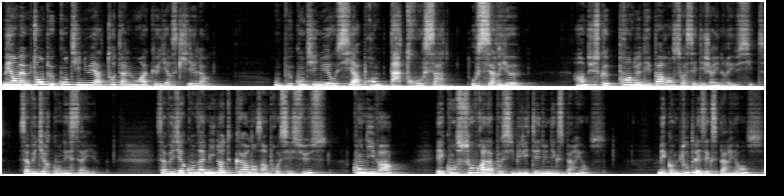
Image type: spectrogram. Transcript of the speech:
Mais en même temps, on peut continuer à totalement accueillir ce qui est là. On peut continuer aussi à prendre pas trop ça au sérieux. Hein, puisque prendre le départ en soi, c'est déjà une réussite. Ça veut dire qu'on essaye. Ça veut dire qu'on a mis notre cœur dans un processus, qu'on y va et qu'on s'ouvre à la possibilité d'une expérience. Mais comme toutes les expériences,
